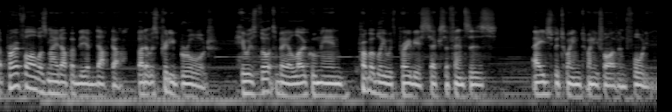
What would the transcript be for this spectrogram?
A profile was made up of the abductor, but it was pretty broad. He was thought to be a local man, probably with previous sex offences, aged between 25 and 40.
